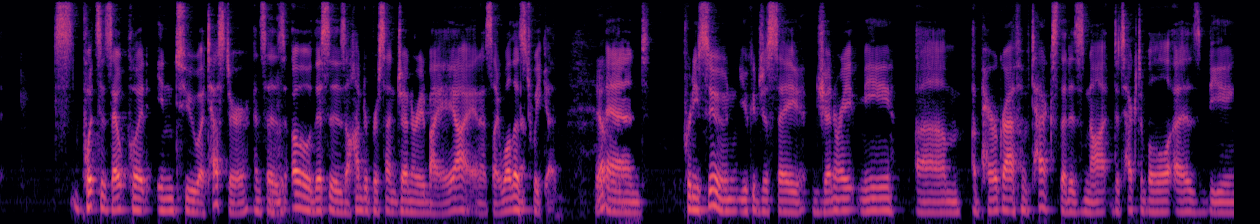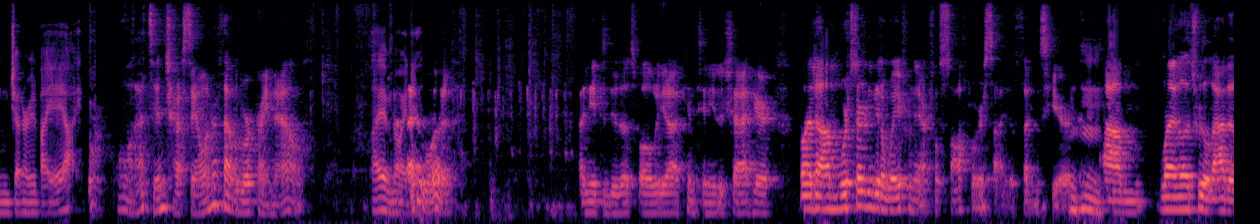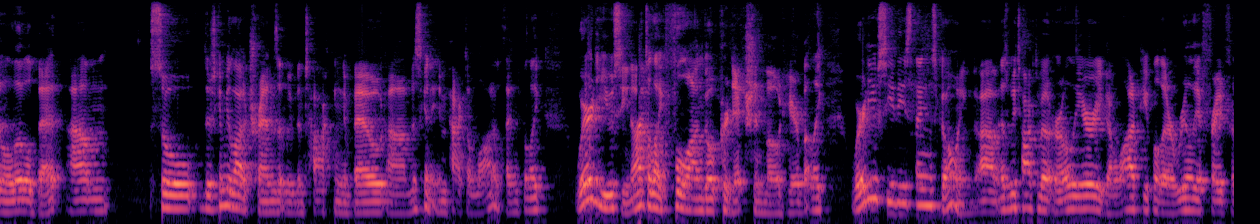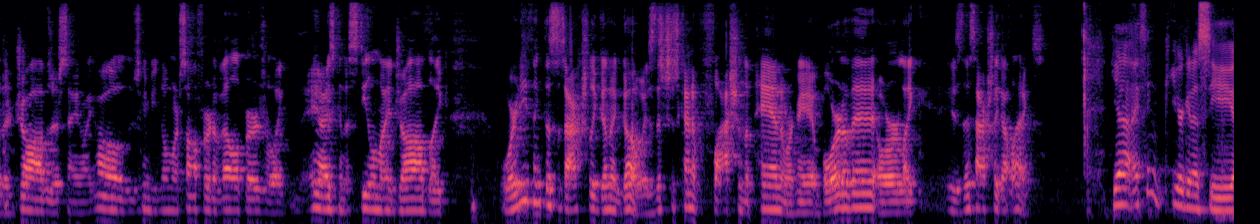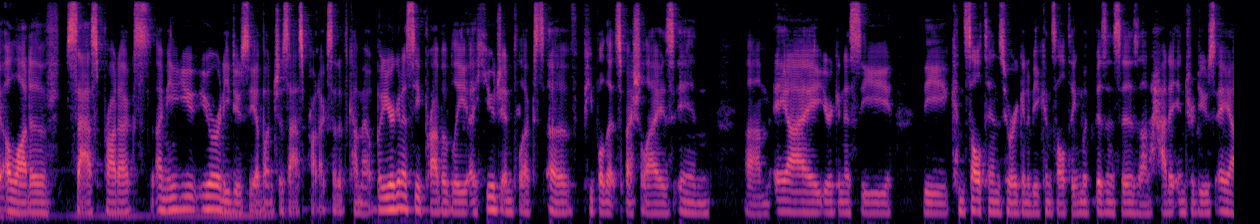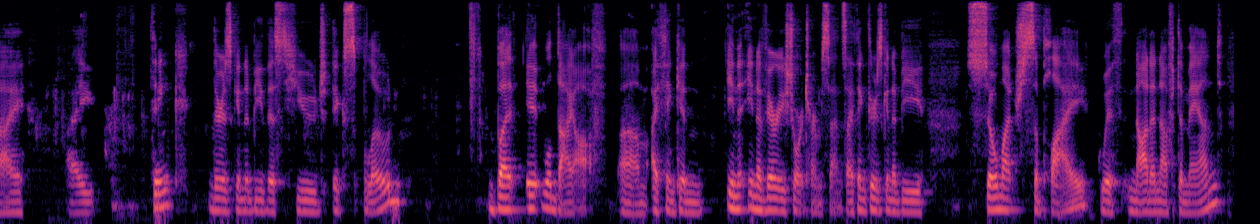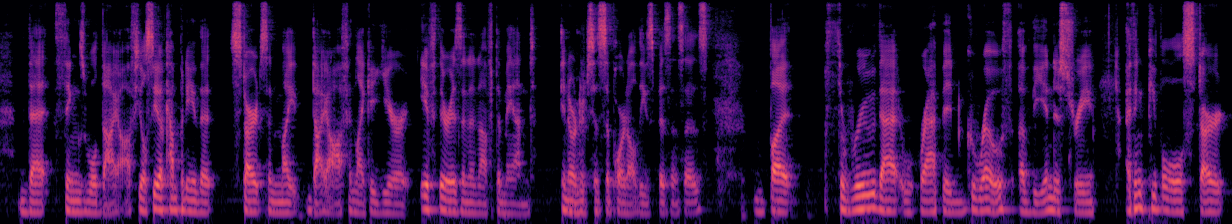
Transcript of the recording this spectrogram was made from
puts its output into a tester and says, "Oh, this is 100% generated by AI," and it's like, "Well, let's tweak it." Yep. And pretty soon, you could just say, "Generate me um, a paragraph of text that is not detectable as being generated by AI." Oh, that's interesting. I wonder if that would work right now. I have no I idea. it would. I need to do this while we uh, continue to chat here. But um, we're starting to get away from the actual software side of things here. Mhm. Um, let, us reel that in a little bit. Um, so there's going to be a lot of trends that we've been talking about. Um, this is going to impact a lot of things. But like, where do you see? Not to like full on go prediction mode here, but like, where do you see these things going? Uh, as we talked about earlier, you got a lot of people that are really afraid for their jobs. They're saying like, "Oh, there's going to be no more software developers," or like, "AI is going to steal my job." Like, where do you think this is actually going to go? Is this just kind of a flash in the pan, and we're going to get bored of it, or like, is this actually got legs? Yeah, I think you're going to see a lot of SaaS products. I mean, you, you already do see a bunch of SaaS products that have come out, but you're going to see probably a huge influx of people that specialize in um, AI. You're going to see the consultants who are going to be consulting with businesses on how to introduce AI. I think there's going to be this huge explode, but it will die off. Um, I think in in in a very short term sense. I think there's going to be so much supply with not enough demand that things will die off. You'll see a company that starts and might die off in like a year if there isn't enough demand in order to support all these businesses. But through that rapid growth of the industry, I think people will start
